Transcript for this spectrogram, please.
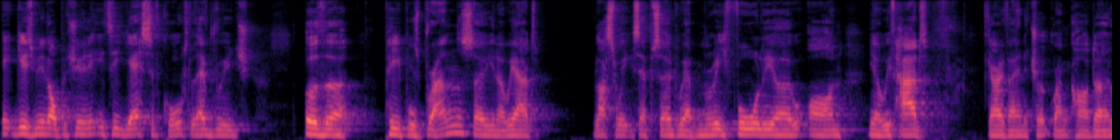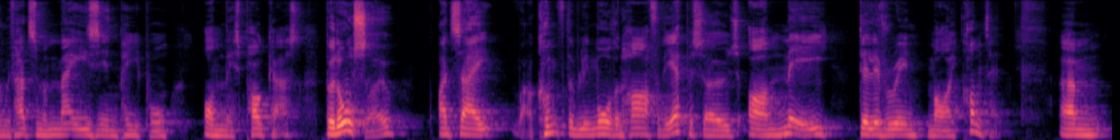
it gives me the opportunity to, yes, of course, leverage other people's brands. So, you know, we had last week's episode, we had Marie Forleo on, you know, we've had Gary Vaynerchuk, Grant Cardone, we've had some amazing people on this podcast, but also I'd say well, comfortably more than half of the episodes are me delivering my content. Um,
